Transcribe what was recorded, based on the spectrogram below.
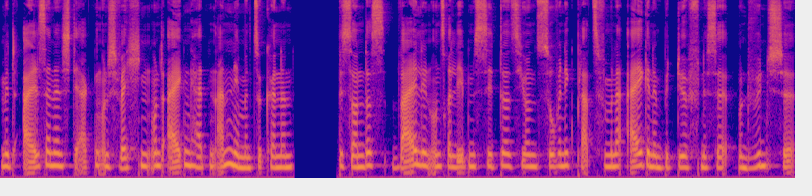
mit all seinen Stärken und Schwächen und Eigenheiten annehmen zu können besonders weil in unserer Lebenssituation so wenig Platz für meine eigenen Bedürfnisse und Wünsche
